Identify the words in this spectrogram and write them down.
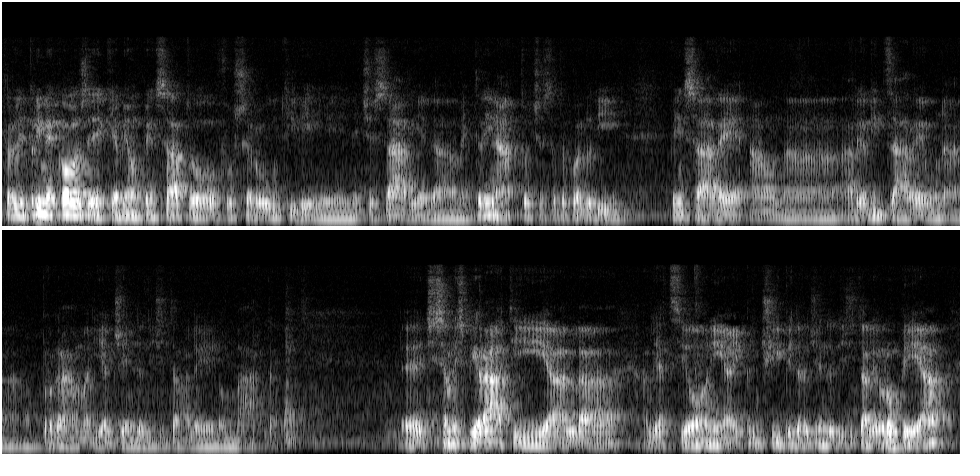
Tra le prime cose che abbiamo pensato fossero utili e necessarie da mettere in atto c'è stato quello di pensare a, una, a realizzare un programma di agenda digitale lombarda. Eh, ci siamo ispirati alla, alle azioni, ai principi dell'agenda digitale europea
